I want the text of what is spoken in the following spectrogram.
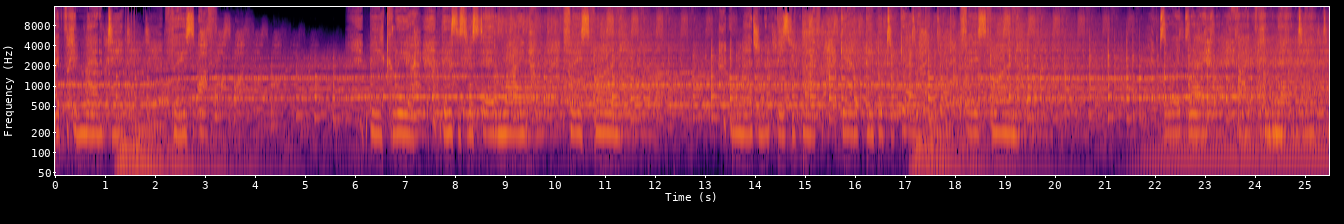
fight for humanity, face off. Be clear, this is your state of mind. Face on. Imagine a peaceful path, get all people together. Face on. Do it right, fight for humanity.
